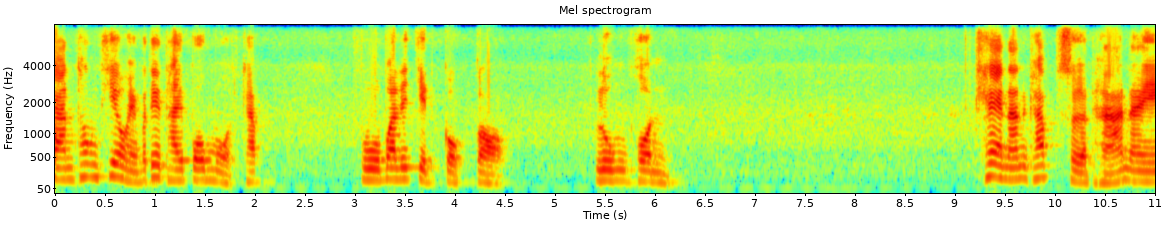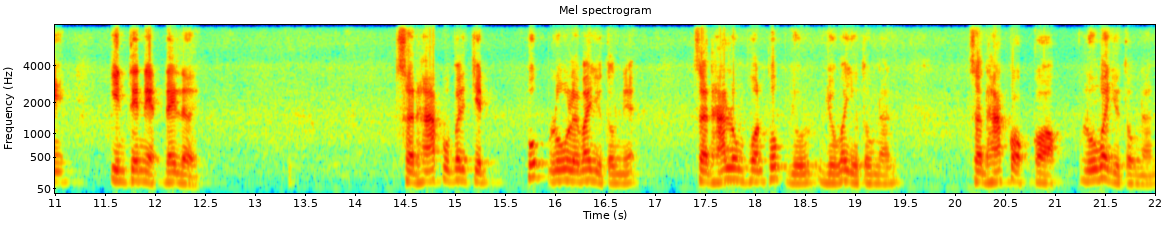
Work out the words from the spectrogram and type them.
การท่องเที่ยวแห่งประเทศไทยโปรโมทครับ ปู่ปริจิตรกกกอก ลุงพล แค่นั้นครับเสิร์ชหาในอินเทอร์เน็ตได้เลยเสิร์ชหาปู่ปริจิตปุ๊บรู้เลยว่าอยู่ตรงนี้เสิร์ชหาลุงพลปุ๊บอยู่อยู่ว่าอยู่ตรงนั้นเสิร์ชหากกกอกรู้ว่าอยู่ตรงนั้น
